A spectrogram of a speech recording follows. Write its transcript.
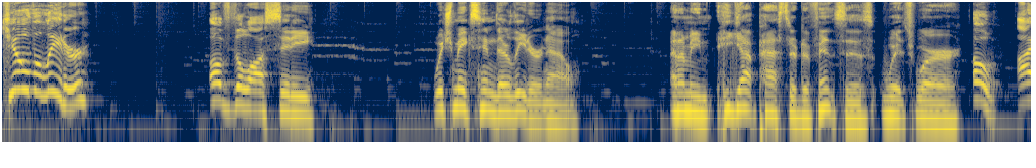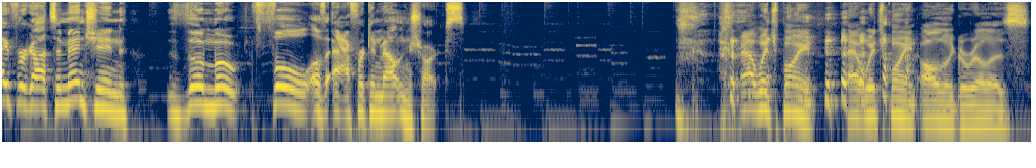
kill the leader of the lost city which makes him their leader now. And I mean, he got past their defenses, which were Oh, I forgot to mention the moat full of African mountain sharks. at which point, at which point, all the gorillas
